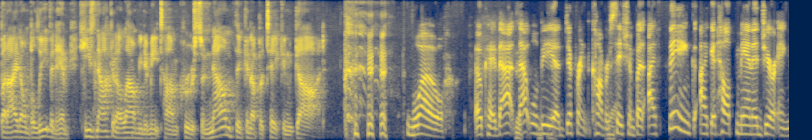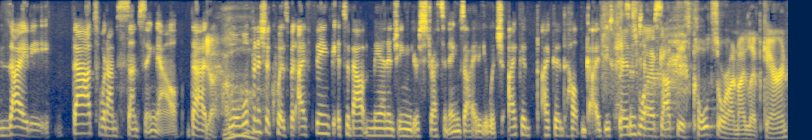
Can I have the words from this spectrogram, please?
but I don't believe in him, he's not going to allow me to meet Tom Cruise. So now I'm thinking up of taking God. Whoa. Okay, that that will be a different conversation, but I think I could help manage your anxiety. That's what I'm sensing now. That Yeah. well, we'll Oh. finish a quiz, but I think it's about managing your stress and anxiety, which I could I could help guide you. with Hence why tips. I've got this cold sore on my lip, Karyn.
